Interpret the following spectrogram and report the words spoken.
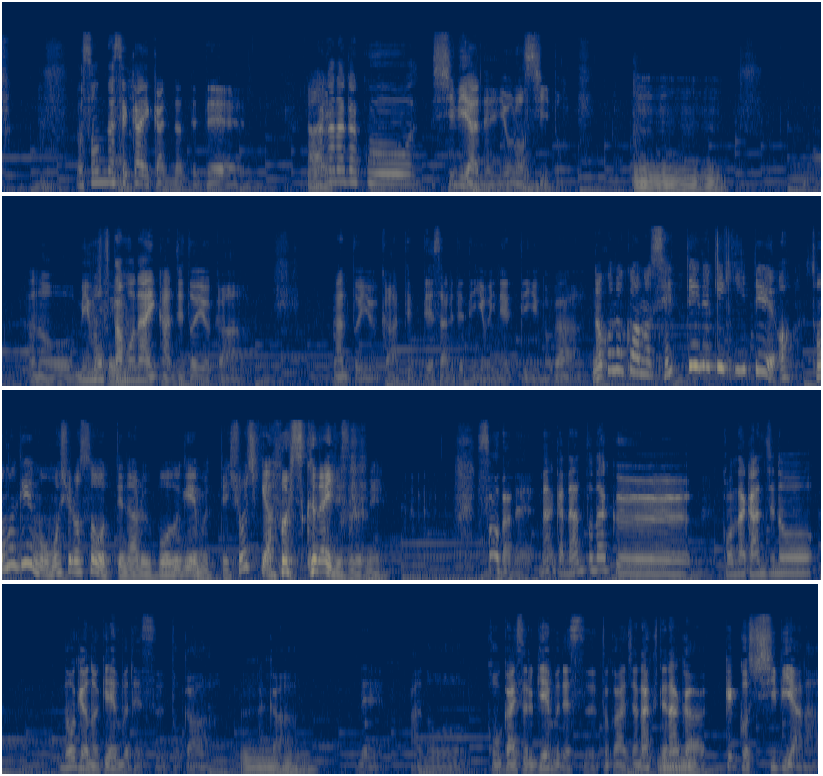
あそんな世界観になってて、はい、なかなかこうシビアでよろしいと。うんうんうんうん。あの身も蓋もない感じというかなんというか徹底されてて良いねっていうのが。なかなかあの設定だけ聞いてあそのゲーム面白そうってなるボードゲームって正直あんまり少ないですよね。そうだね。なんかなんとなくこんな感じの農業のゲームですとかうんなんかねあの公開するゲームですとかじゃなくてなんか結構シビアな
